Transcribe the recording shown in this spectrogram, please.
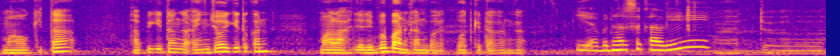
mau kita tapi kita nggak enjoy gitu kan malah jadi beban kan buat buat kita kan kak Iya benar sekali. Waduh.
